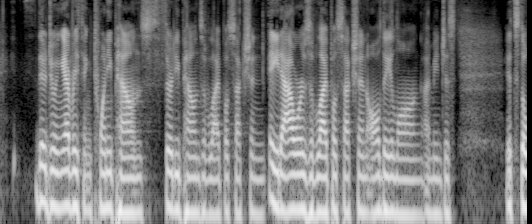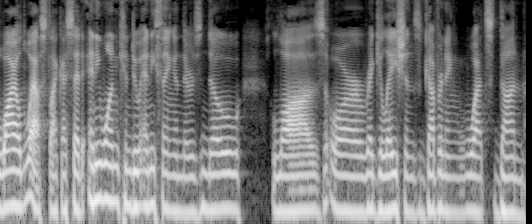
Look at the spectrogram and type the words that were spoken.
they're doing everything 20 pounds, 30 pounds of liposuction, eight hours of liposuction all day long. I mean, just it's the Wild West. Like I said, anyone can do anything, and there's no laws or regulations governing what's done.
